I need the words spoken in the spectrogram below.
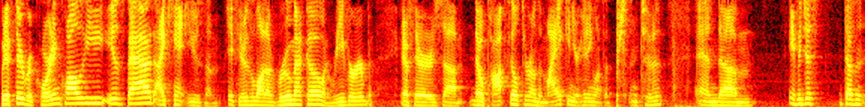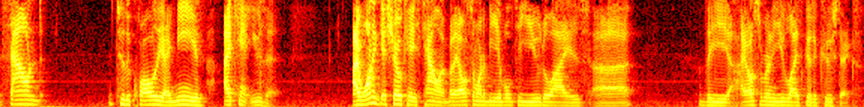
But if their recording quality is bad, I can't use them. If there's a lot of room echo and reverb, if there's um, no pop filter on the mic, and you're hitting lots of and um, if it just doesn't sound to the quality I need, I can't use it. I want to get showcase talent, but I also want to be able to utilize uh, the. I also want to utilize good acoustics.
